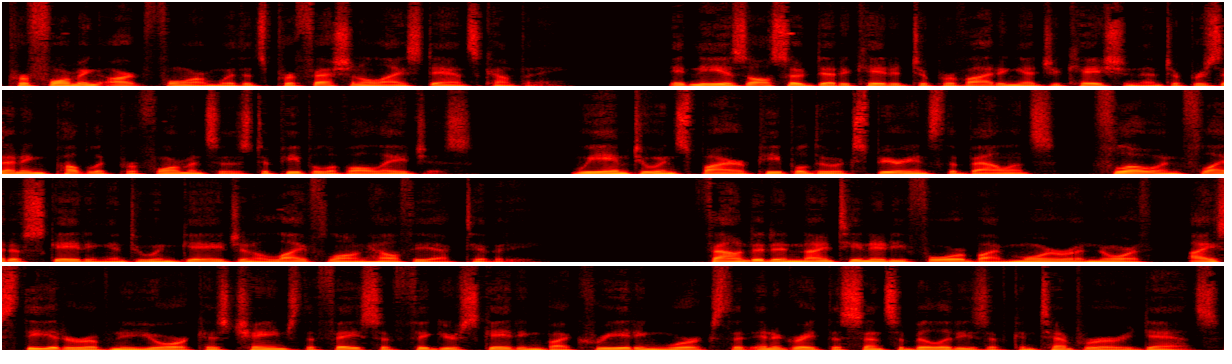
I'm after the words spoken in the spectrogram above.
performing art form with its professional ice dance company. ITNY is also dedicated to providing education and to presenting public performances to people of all ages. We aim to inspire people to experience the balance, flow, and flight of skating and to engage in a lifelong healthy activity. Founded in 1984 by Moira North, Ice Theater of New York has changed the face of figure skating by creating works that integrate the sensibilities of contemporary dance,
